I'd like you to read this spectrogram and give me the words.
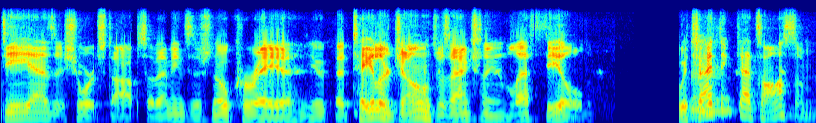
Diaz at shortstop, so that means there's no Correa. You uh, Taylor Jones was actually in left field, which mm-hmm. I think that's awesome.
